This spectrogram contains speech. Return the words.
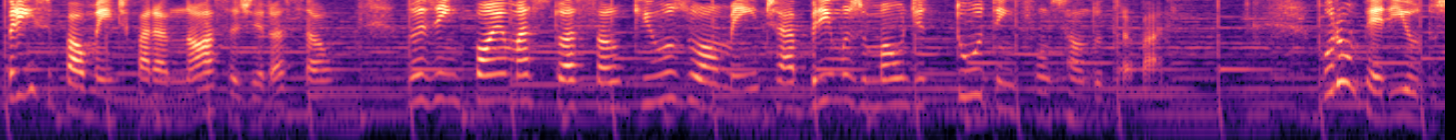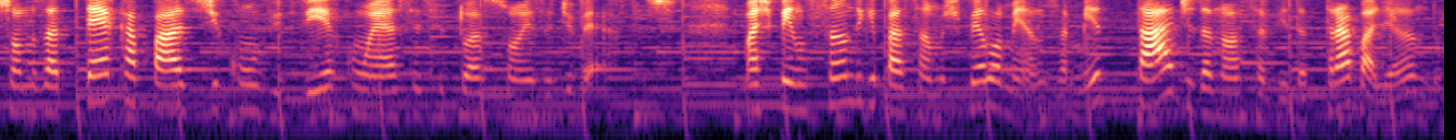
principalmente para a nossa geração, nos impõe uma situação que usualmente abrimos mão de tudo em função do trabalho. Por um período, somos até capazes de conviver com essas situações adversas, mas pensando que passamos pelo menos a metade da nossa vida trabalhando,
